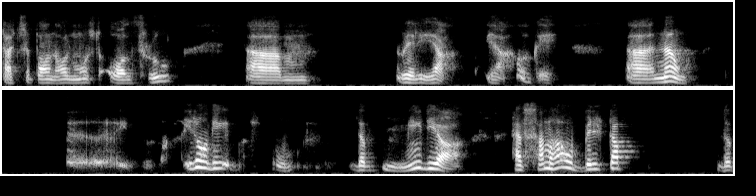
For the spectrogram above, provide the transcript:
touched upon almost all through. Um, really, yeah, yeah, okay. Uh, now, uh, you know, the the media have somehow built up the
